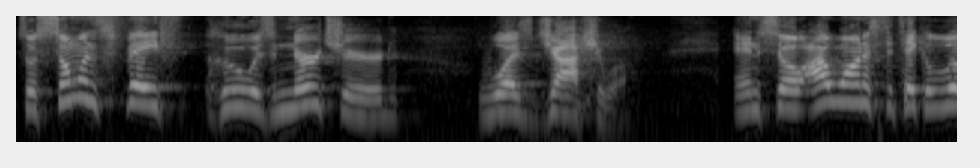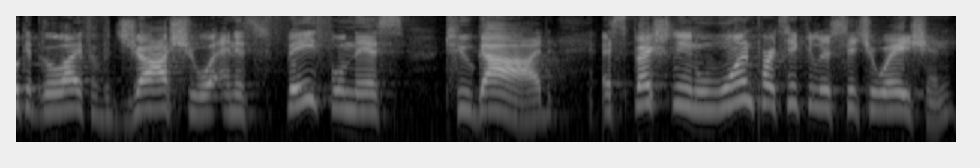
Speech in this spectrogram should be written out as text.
So, someone's faith who was nurtured was Joshua. And so, I want us to take a look at the life of Joshua and his faithfulness to God, especially in one particular situation,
